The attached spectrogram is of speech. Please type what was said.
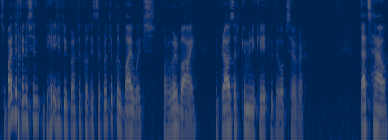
So by definition the HTTP protocol is the protocol by which or whereby the browser communicate with the web server. That's how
